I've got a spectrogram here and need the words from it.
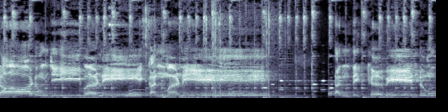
ஆடும் ஜீவனே கண்மணே. தந்திக்க வேண்டும்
